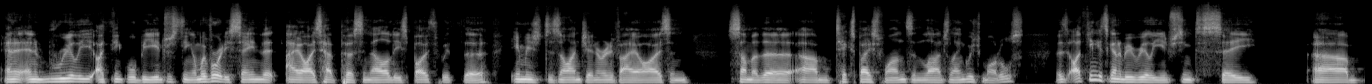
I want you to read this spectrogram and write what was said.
and and really I think will be interesting. And we've already seen that AIs have personalities, both with the image design generative AIs and some of the um, text based ones and large language models. I think it's going to be really interesting to see um,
